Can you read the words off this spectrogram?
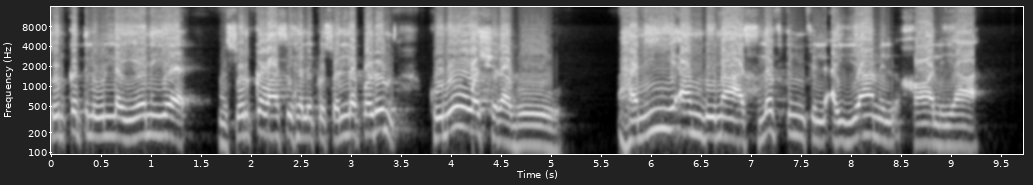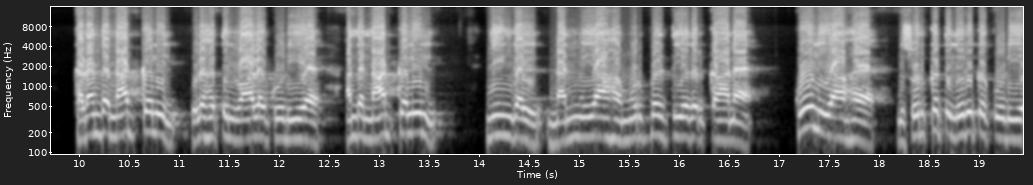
சொர்க்கத்தில் உள்ள ஏனைய சொர்க்கவாசிகளுக்கு சொல்லப்படும் குலு வஷ்ரபு ஃபில் ஐயாமில் ஹாலியா. கடந்த நாட்களில் உலகத்தில் வாழக்கூடிய அந்த நாட்களில் நீங்கள் நன்மையாக முற்படுத்தியதற்கான கூலியாக இந்த சொர்க்கத்தில் இருக்கக்கூடிய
